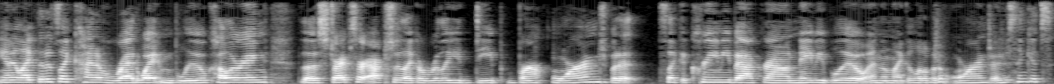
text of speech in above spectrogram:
and I like that it's like kind of red white and blue coloring the stripes are actually like a really deep burnt orange but it's like a creamy background, navy blue, and then like a little bit of orange. I just think it's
